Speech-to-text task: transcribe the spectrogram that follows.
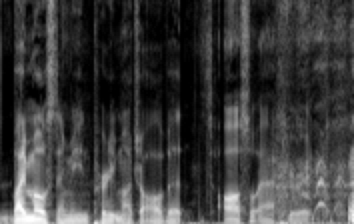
By most, I mean pretty much all of it. it's also accurate.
